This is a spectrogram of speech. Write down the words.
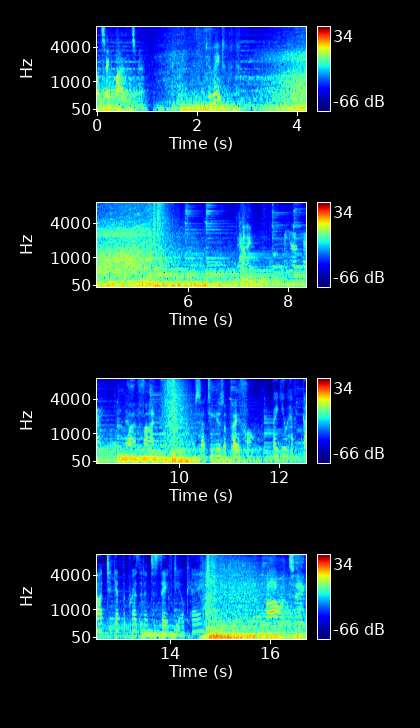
Go and say goodbye to this man. Too late. Annie, Are you okay? yeah, I'm fine. I said to use a payphone. But you have got to get the president to safety, okay? Mama, take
